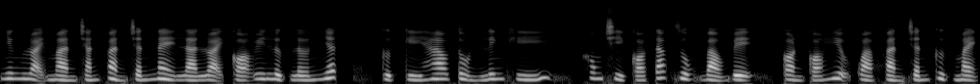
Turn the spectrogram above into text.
nhưng loại màn chắn phản chấn này là loại có uy lực lớn nhất, cực kỳ hao tổn linh khí, không chỉ có tác dụng bảo vệ, còn có hiệu quả phản chấn cực mạnh,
